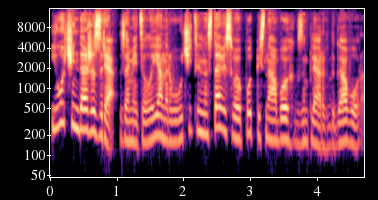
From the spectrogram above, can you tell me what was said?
«И очень даже зря», — заметила я нравоучительно, ставя свою подпись на обоих экземплярах договора.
